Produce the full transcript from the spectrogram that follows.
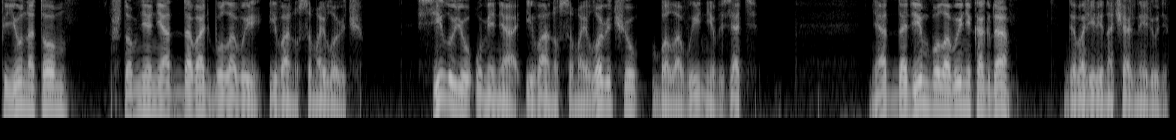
«Пью на том, что мне не отдавать булавы Ивану Самойловичу. Силою у меня Ивану Самойловичу булавы не взять». «Не отдадим булавы никогда», — говорили начальные люди.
